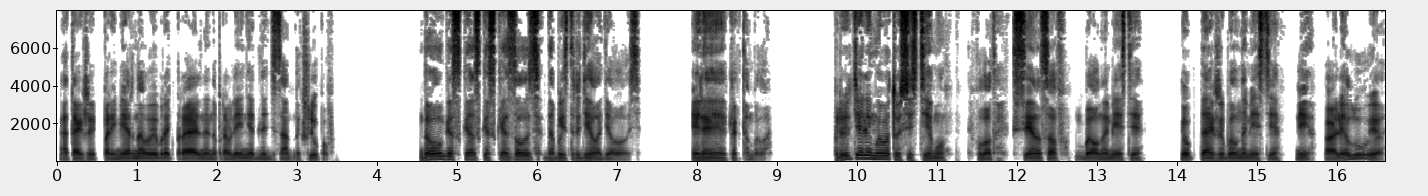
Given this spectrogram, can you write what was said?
а также примерно выбрать правильное направление для десантных шлюпов. Долго сказка сказывалась, да быстро дело делалось. Или как там было? Прилетели мы в эту систему, флот ксеносов был на месте, Куб также был на месте, и, аллилуйя,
